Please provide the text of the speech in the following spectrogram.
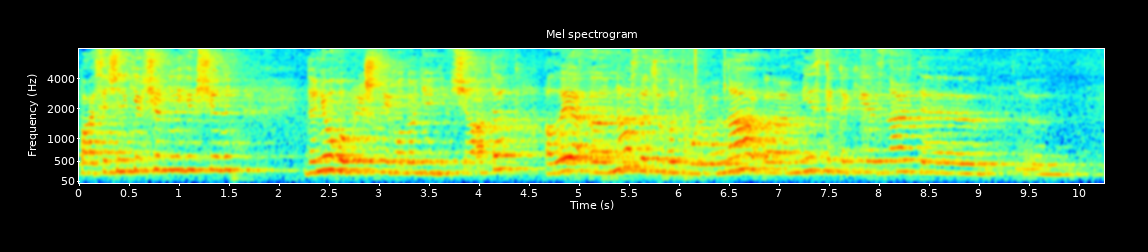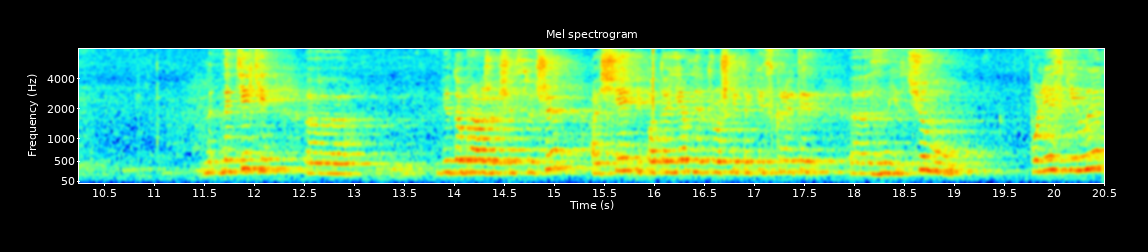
пасічників Чернігівщини. До нього прийшли молоді дівчата, але е, назва цього твору вона е, містить такі, знаєте, не- тільки відображуючи сюжет, а ще і потаємний трошки такий скритий зміст. Чому? Поліський мир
